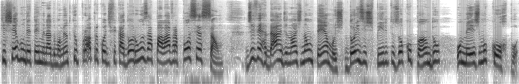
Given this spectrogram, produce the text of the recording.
que chega um determinado momento que o próprio codificador usa a palavra possessão. De verdade, nós não temos dois espíritos ocupando o mesmo corpo.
